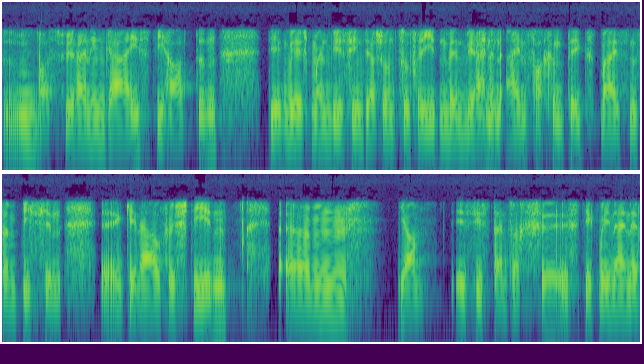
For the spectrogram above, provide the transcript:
was für einen Geist die hatten. Irgendwie, ich meine, wir sind ja schon zufrieden, wenn wir einen einfachen Text meistens ein bisschen äh, genau verstehen. Ähm, ja, es ist einfach äh, es ist irgendwie in einer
